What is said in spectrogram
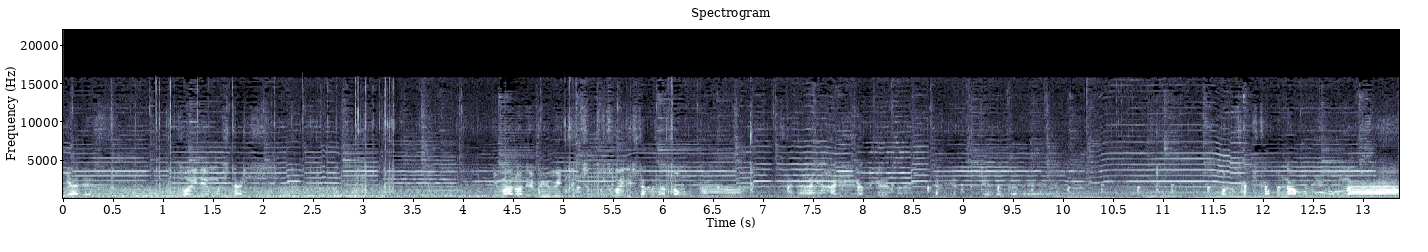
嫌です。トイレもしたいし今のでビビってちょっとトイレしたくなったもんああハリハリ寄ってきてるからね。やっつけだったね。この先多分何もねえもんな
